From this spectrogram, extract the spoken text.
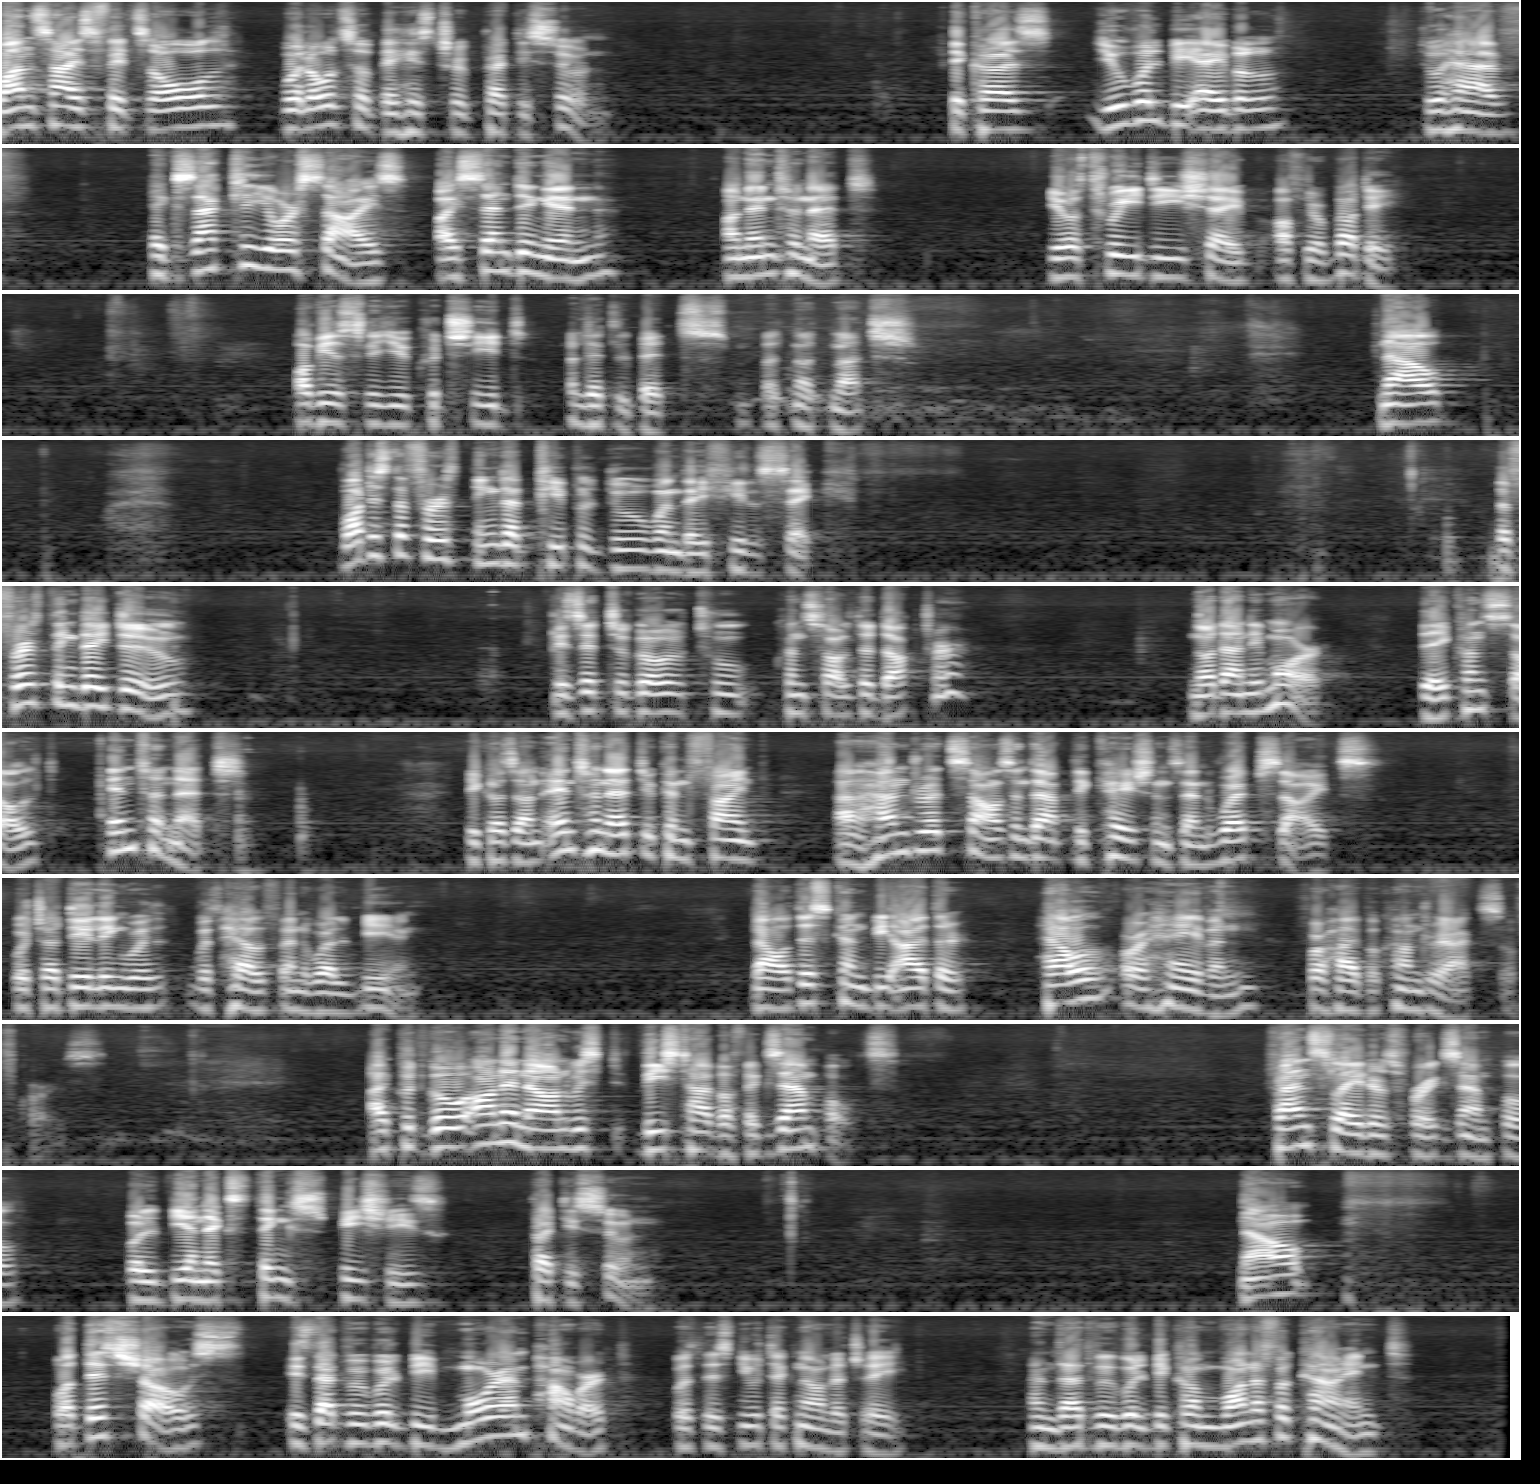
one size fits all will also be history pretty soon. Because you will be able to have exactly your size by sending in on internet your 3D shape of your body. Obviously, you could cheat a little bit, but not much. Now, what is the first thing that people do when they feel sick? The first thing they do is it to go to consult a doctor? Not anymore. They consult internet. Because on internet you can find 100,000 applications and websites which are dealing with, with health and well-being. Now, this can be either hell or haven for hypochondriacs, of course. I could go on and on with these type of examples. Translators, for example, will be an extinct species pretty soon. Now, what this shows is that we will be more empowered with this new technology and that we will become one of a kind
